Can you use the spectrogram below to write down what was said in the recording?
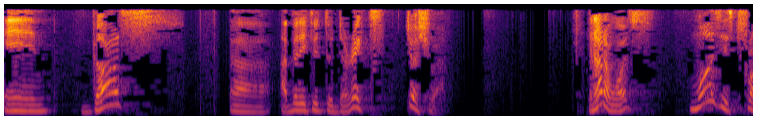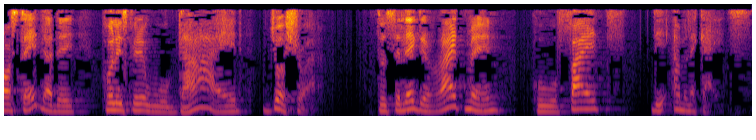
in God's uh, ability to direct Joshua. In other words, Moses trusted that the Holy Spirit will guide Joshua to select the right men who will fight the Amalekites.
